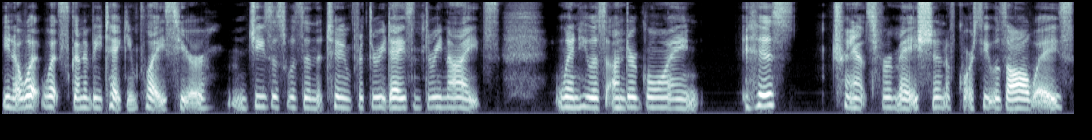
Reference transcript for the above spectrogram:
you know what what's going to be taking place here. Jesus was in the tomb for 3 days and 3 nights when he was undergoing his transformation. Of course, he was always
